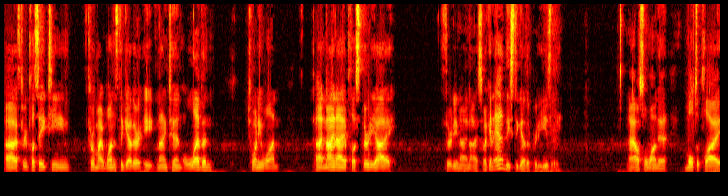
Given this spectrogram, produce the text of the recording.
Uh, 3 plus 18, throw my 1s together, 8, 9, 10, 11, 21. Uh, 9i plus 30i, 39i. So I can add these together pretty easily. I also want to multiply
